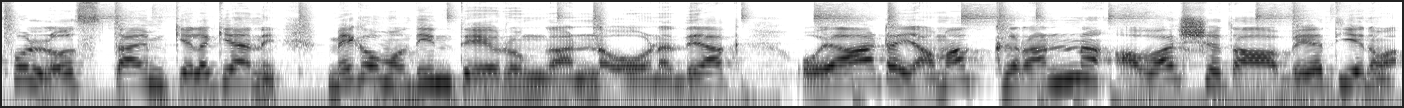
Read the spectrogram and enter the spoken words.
ෆොල් ලොස් ටයිම් කියල කියන්නේ? මේක හොඳින් තේරුම් ගන්න ඕන දෙයක්. ඔයාට යමක් කරන්න අවශ්‍යතාවය තියෙනවා.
